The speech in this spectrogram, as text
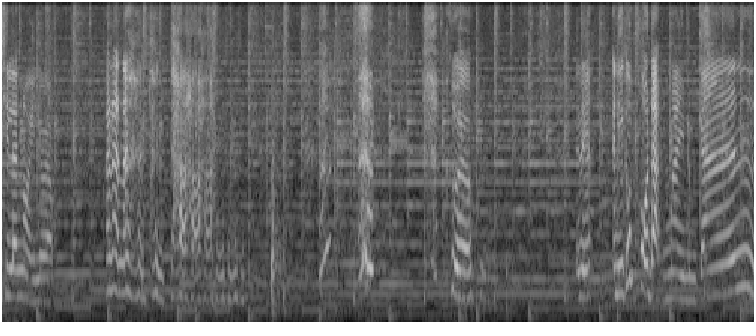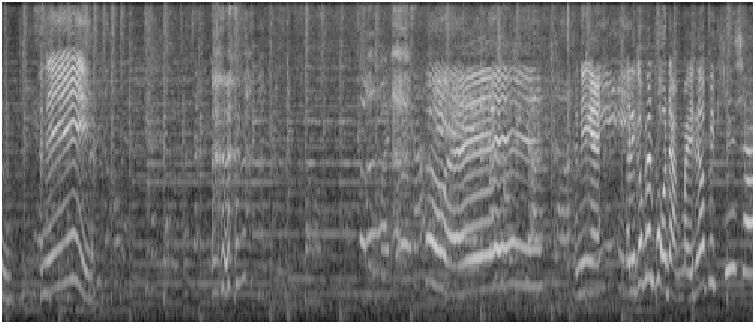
ทีละหน่อยเลยแบบพัฒนาต่างๆคืออันนี้อันนี้ก็โปรดักต์ใหม่เหมือนกัน อันนี้ อันนี้ก็เป็นโปรดักต์ใหม่ที่เราไปที่ช้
